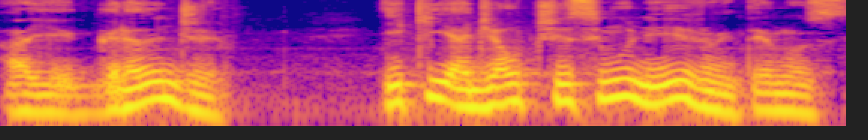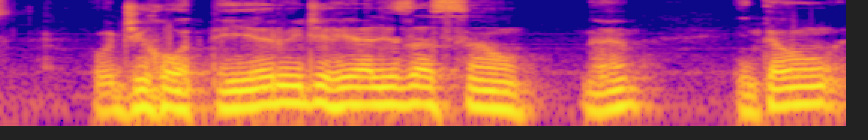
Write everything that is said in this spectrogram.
aí grande e que é de altíssimo nível em termos de roteiro e de realização, né? Então,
